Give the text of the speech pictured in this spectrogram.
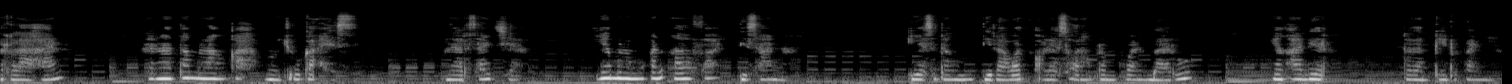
Perlahan, Renata melangkah menuju UKS. Benar saja, ia menemukan Alfa di sana. Ia sedang dirawat oleh seorang perempuan baru yang hadir dalam kehidupannya.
